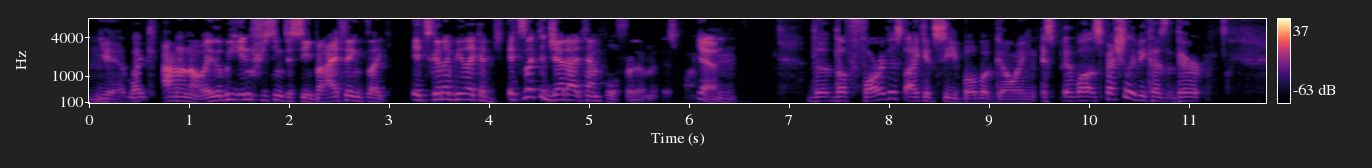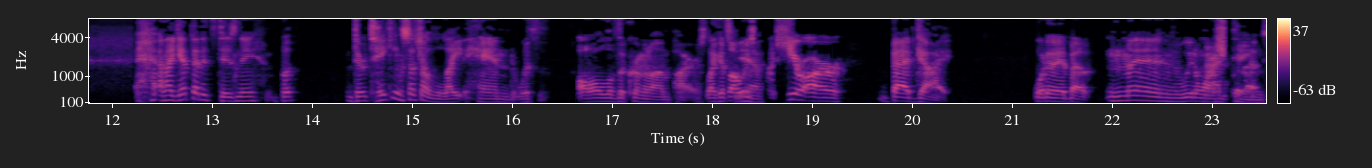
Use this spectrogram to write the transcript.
hmm. Yeah, like I don't know. It'll be interesting to see, but I think like it's gonna be like a it's like the Jedi Temple for them at this point. yeah. Hmm. the the farthest I could see Boba going, es- well, especially because they're, and I get that it's Disney, but they're taking such a light hand with all of the criminal empires. Like it's always Yeah. like, here are bad guy. What are they about? Man, we don't want to Bad show that.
